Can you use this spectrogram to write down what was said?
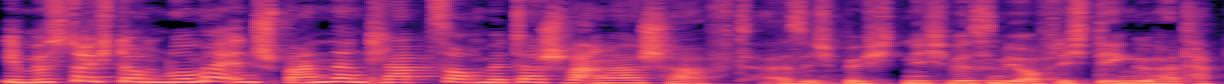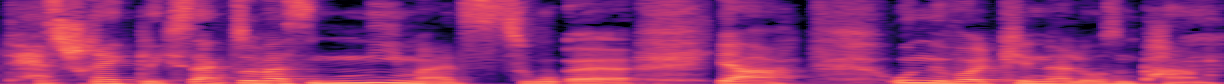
ihr müsst euch doch nur mal entspannen, dann klappt's auch mit der Schwangerschaft. Also ich möchte nicht wissen, wie oft ich den gehört habe. Der ist schrecklich, sagt sowas niemals zu, äh, ja, ungewollt kinderlosen Paaren.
